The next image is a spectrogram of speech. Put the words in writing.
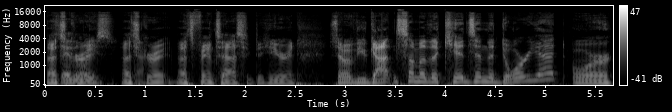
That's great. That's Yeah. great. That's fantastic to hear. And so, have you gotten some of the kids in the door yet, or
